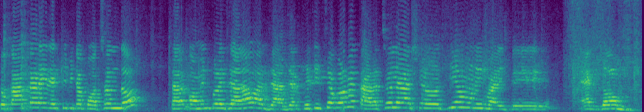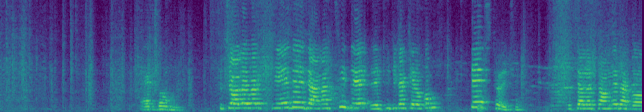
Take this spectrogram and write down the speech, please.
তো কার কার এই রেসিপিটা পছন্দ? তারা কমেন্ট করে জানাও, আর যার যার খেতে ইচ্ছা করবে, তারা চলে আসো জিয়ামনির বাড়িতে। একদম। একদম। তো চলো এবার খেয়ে দিয়ে জানাচ্ছি যে রেসিপিটা কীরকম টেস্ট হয়েছে। তো চলো সঙ্গে থাকো।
